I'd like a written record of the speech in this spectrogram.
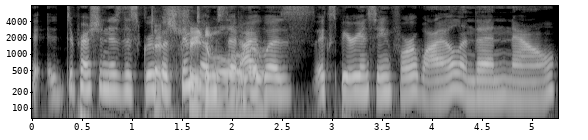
Eh, depression is this group That's of symptoms that I was experiencing for a while, and then now,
